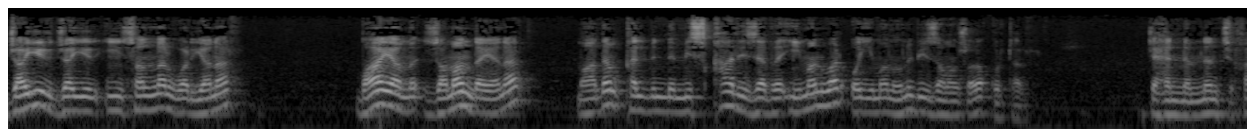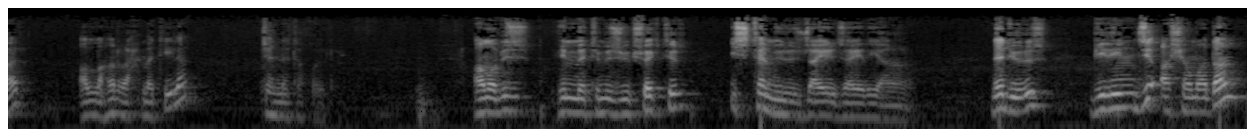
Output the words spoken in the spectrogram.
cayır cayır insanlar var yanar baya zaman da yanar Madem kalbinde miskali zerre iman var, o iman onu bir zaman sonra kurtarır. Cehennemden çıkar, Allah'ın rahmetiyle cennete koyulur. Ama biz himmetimiz yüksektir, istemiyoruz cayır cayır yanar. Ne diyoruz? Birinci aşamadan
